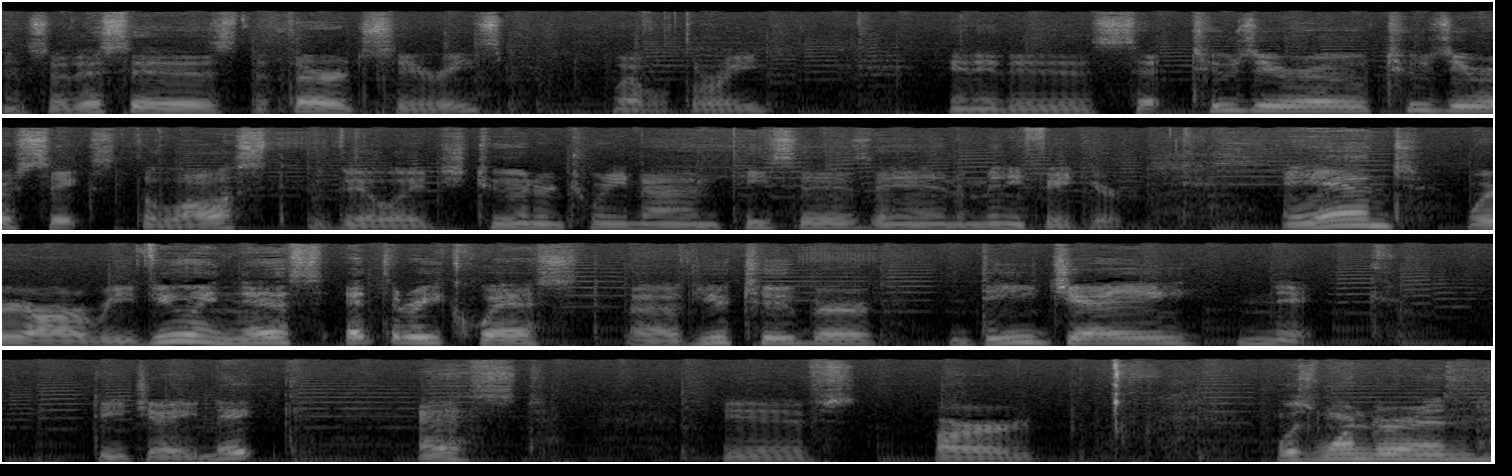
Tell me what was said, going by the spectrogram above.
And so this is the third series, level 3 and it is set 20206 The Lost Village, 229 pieces and a minifigure. And we are reviewing this at the request of YouTuber DJ Nick. DJ Nick asked if, or was wondering,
